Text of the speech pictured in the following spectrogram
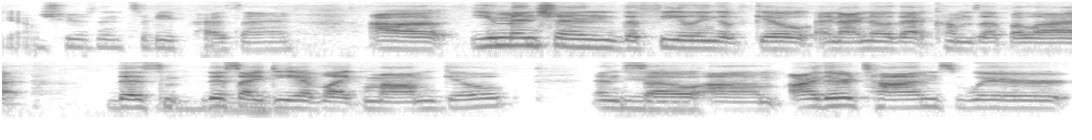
yeah choosing to be present uh, you mentioned the feeling of guilt and i know that comes up a lot this mm-hmm. this idea of like mom guilt and yeah. so um, are there times where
